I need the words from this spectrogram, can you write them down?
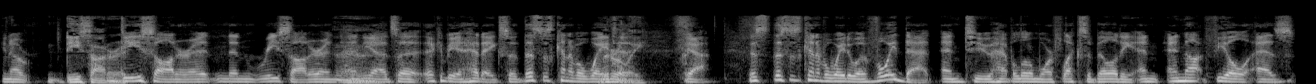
you know, desolder it, desolder it, and then resolder, and, uh, and yeah, it's a it could be a headache. So this is kind of a way literally. to, yeah, This this is kind of a way to avoid that and to have a little more flexibility and and not feel as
